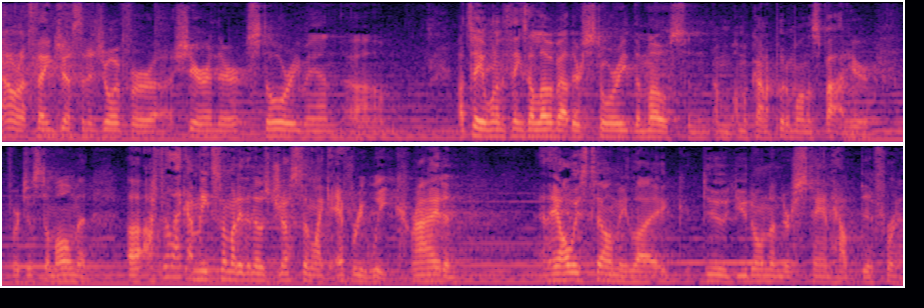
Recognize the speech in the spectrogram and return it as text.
I want to thank Justin and Joy for uh, sharing their story, man. Um, I'll tell you one of the things I love about their story the most, and I'm, I'm gonna kind of put them on the spot here for just a moment. Uh, I feel like I meet somebody that knows Justin like every week, right? And and they always tell me like, dude, you don't understand how different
